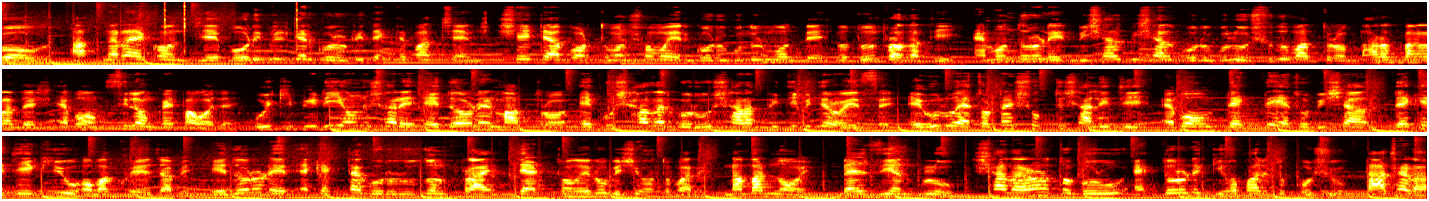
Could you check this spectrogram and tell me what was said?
গৌর। আপনারা এখন যে বডি বিল্ডার গরুটি দেখতে পাচ্ছেন, সেটা বর্তমান সময়ের গরুগুলোর মধ্যে নতুন প্রজাতি। এমন ধরনের বিশাল বিশাল গরুগুলো শুধুমাত্র ভারত, বাংলাদেশ এবং শ্রীলঙ্কায় পাওয়া যায়। উইকিপিডিয়া অনুসারে এই ধরনের মাত্র একুশ হাজার গরু সারা পৃথিবীতে রয়েছে। এগুলো এতটাই শক্তিশালী যে, এবং দেখতে এত বিশাল, দেখে যে কেউ অবাক হয়ে যাবে। এ ধরনের এক একটা গরুর ওজন প্রায় দেড় টনেরও বেশি হতে পারে। নাম্বার নয়, বেলজিয়ান ব্লু সাধারণত গরু এক ধরনের গৃহপালিত পশু। তাছাড়া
